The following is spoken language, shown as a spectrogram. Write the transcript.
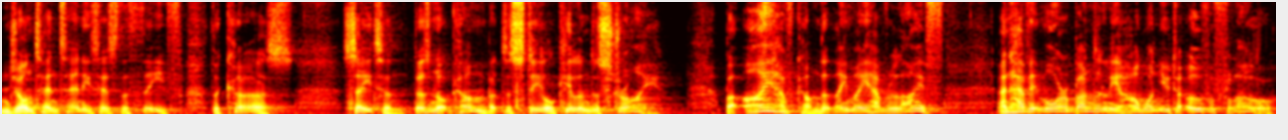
In John 10:10 10, 10, he says the thief, the curse, Satan does not come but to steal, kill and destroy. But I have come that they may have life and have it more abundantly. I want you to overflow.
